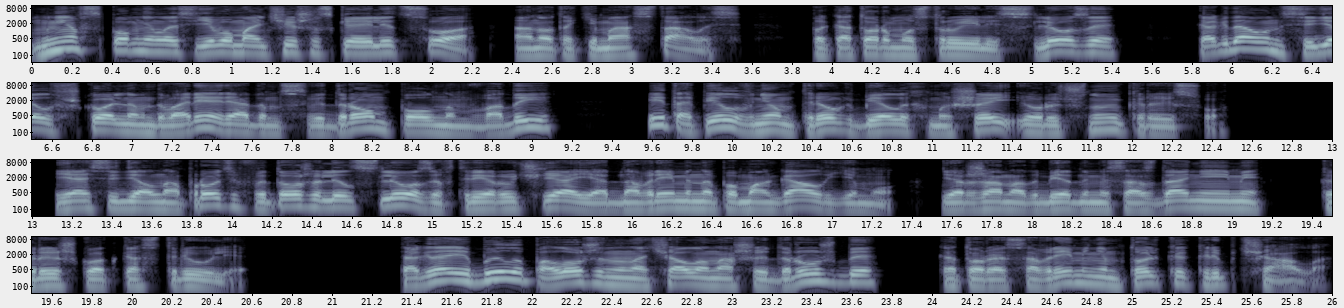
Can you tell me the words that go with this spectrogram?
Мне вспомнилось его мальчишеское лицо, оно таким и осталось, по которому струились слезы, когда он сидел в школьном дворе рядом с ведром, полным воды, и топил в нем трех белых мышей и ручную крысу. Я сидел напротив и тоже лил слезы в три ручья и одновременно помогал ему, держа над бедными созданиями крышку от кастрюли. Тогда и было положено начало нашей дружбе, которая со временем только крепчала.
